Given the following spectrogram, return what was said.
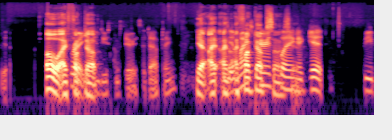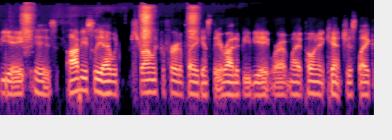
Yeah. oh, I fucked Right, up. can do some serious adapting. Yeah, I I, Yeah, I fucked up. So playing yeah. a Git BB-8 is obviously I would strongly prefer to play against the errata BB-8 where my opponent can't just like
